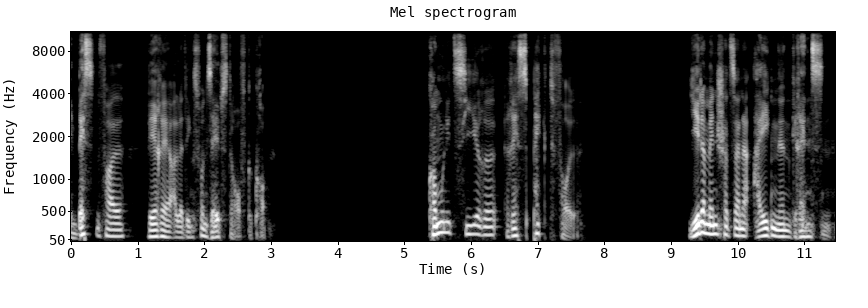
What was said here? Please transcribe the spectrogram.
Im besten Fall wäre er allerdings von selbst darauf gekommen. Kommuniziere respektvoll. Jeder Mensch hat seine eigenen Grenzen.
